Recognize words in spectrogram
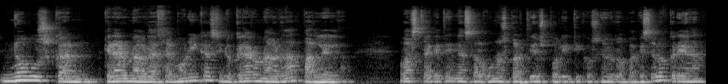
no buscan crear una verdad hegemónica, sino crear una verdad paralela. Basta que tengas algunos partidos políticos en Europa que se lo crean,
